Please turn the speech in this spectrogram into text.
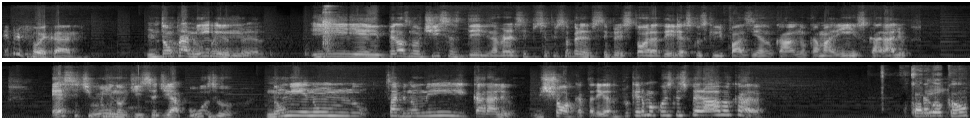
Sempre foi, cara. Então, pra Eu mim, ele. E pelas notícias dele, na verdade, sempre, sempre sobre, sobre a história dele, as coisas que ele fazia no, ca- no camarim, os caralho. Esse tipo de notícia de abuso não me. Não, não- sabe, não me. Caralho, me choca, tá ligado? Porque era uma coisa que eu esperava, cara. O cara é Bem. loucão.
